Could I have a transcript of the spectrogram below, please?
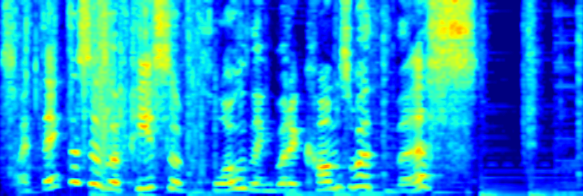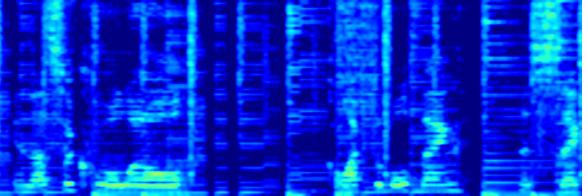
So I think this is a piece of clothing, but it comes with this. Yeah, that's a cool little collectible thing. That's sick.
